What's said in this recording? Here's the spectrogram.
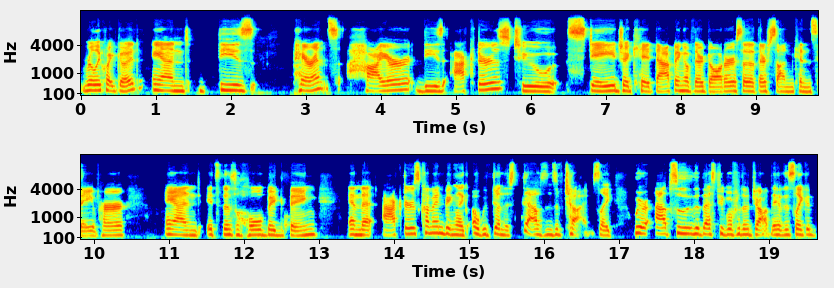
really quite good, and these parents hire these actors to stage a kidnapping of their daughter so that their son can save her, and it's this whole big thing. And the actors come in being like, "Oh, we've done this thousands of times. Like, we're absolutely the best people for the job. They have this like a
